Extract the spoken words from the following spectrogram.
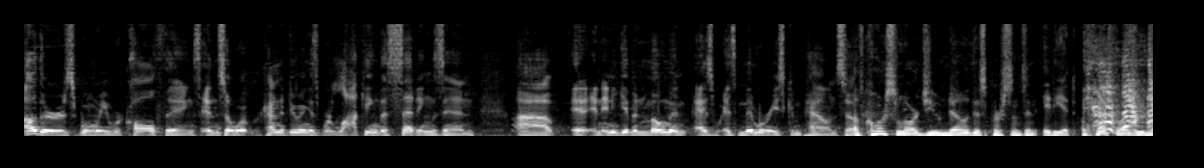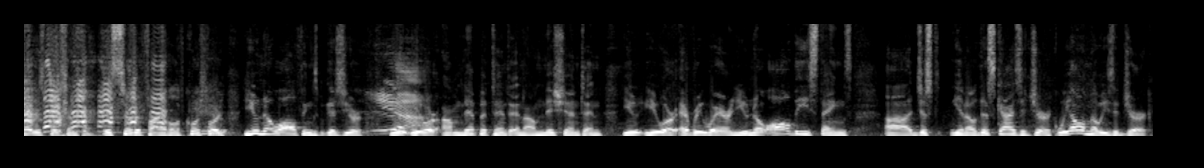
others when we recall things and so what we're kind of doing is we're locking the settings in uh, at any given moment as as memories compound so Of course, Lord, you know this person's an idiot. Of course, Lord, you know this person is certifiable. Of course, Lord, you know all things because you're Yeah. you, you are omnipotent and omniscient, and you you are everywhere, and you know all these things. Uh, just you know, this guy's a jerk. We all know he's a jerk,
